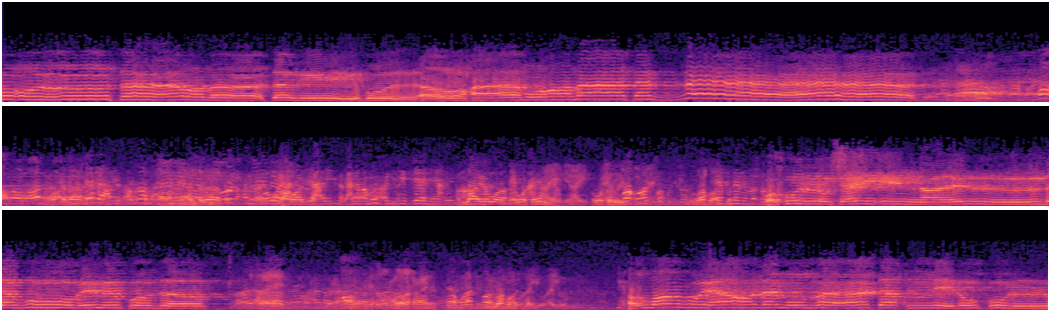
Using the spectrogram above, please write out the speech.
أنثى وما تغيب يعني والله هو هو كريم هو كريم الله اكبر الله اكبر وكل شيء عنده بمقدار الله تعالى الله اكبر الله يعلم ما تحمل كل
